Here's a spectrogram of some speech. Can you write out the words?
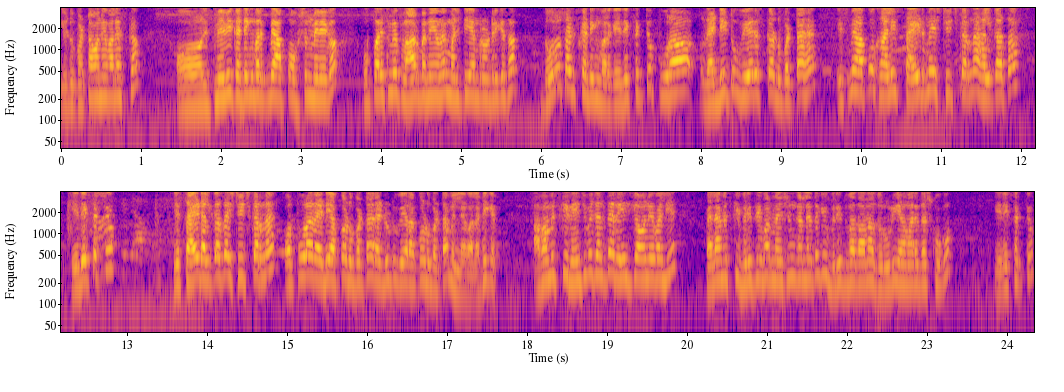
ये दुपट्टा होने वाला है इसका। और इसमें भी कटिंग वर्क में आपको ऑप्शन मिलेगा। ऊपर इसमें फ्लावर बने हुए मल्टी एम्ब्रॉयडरी के साथ। दोनों साइड कटिंग वर्क है। देख सकते हो, पूरा रेडी टू वेयर इसका दुपट्टा है। इसमें आपको खाली साइड में स्टिच करना है हल्का सा ये देख सकते हो, ये साइड हल्का सा स्टिच करना है और पूरा रेडी आपका दुपट्टा रेडी टू वेयर आपका दुपट्टा मिलने वाला ठीक है? अब हम इसकी रेंज पे चलते हैं। रेंज क्या होने वाली है? पहले हम इसकी वृत्त एक बार मेंशन कर लेते हैं कि वृद्ध बताना ज़रूरी है हमारे दर्शकों को। ये देख सकते हो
